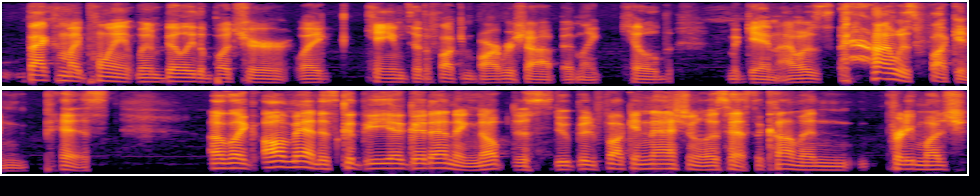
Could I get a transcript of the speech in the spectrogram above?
back to my point when Billy the Butcher like came to the fucking barbershop and like killed McGinn. I was I was fucking pissed. I was like, oh man, this could be a good ending. Nope, this stupid fucking nationalist has to come and pretty much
